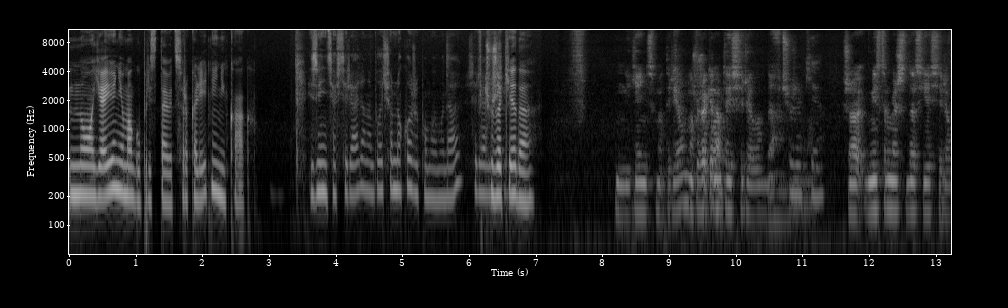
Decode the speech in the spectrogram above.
Но я ее не могу представить 40-летней никак. Извините, а в сериале она была чернокожей, по-моему, да? В, в чужаке, да. Я не смотрел, но в каком-то из сериалов, да. В чужаке. Что мистер Мерседес есть сериал.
